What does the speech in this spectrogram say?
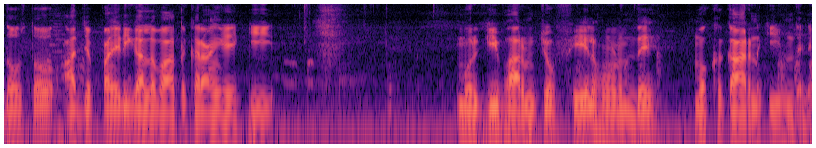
ਦੋਸਤੋ, ਅੱਜ ਆਪਾਂ ਜਿਹੜੀ ਗੱਲਬਾਤ ਕਰਾਂਗੇ ਕਿ ਮੁਰਗੀ ਫਾਰਮ 'ਚੋਂ ਫੇਲ ਹੋਣ ਦੇ ਮੁੱਖ ਕਾਰਨ ਕੀ ਹੁੰਦੇ ਨੇ।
